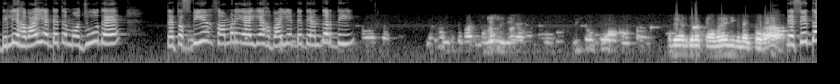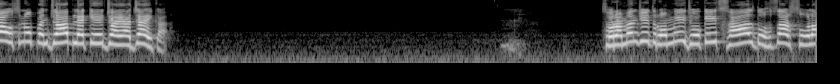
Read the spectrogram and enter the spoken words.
ਦਿੱਲੀ ਹਵਾਈ ਅੱਡੇ ਤੇ ਮੌਜੂਦ ਹੈ। ਤੇ ਤਸਵੀਰ ਸਾਹਮਣੇ ਆਈ ਹੈ ਹਵਾਈ ਅੱਡੇ ਦੇ ਅੰਦਰ ਦੀ अरे यार तेरा कैमरा ही नहीं कनेक्ट हो रहा ਤੇ ਸਿੱਧਾ ਉਸ ਨੂੰ ਪੰਜਾਬ ਲੈ ਕੇ ਜਾਇਆ ਜਾਏਗਾ ਸੋ ਰਮਨਜੀਤ ਰੋਮੀ ਜੋ ਕਿ ਸਾਲ 2016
